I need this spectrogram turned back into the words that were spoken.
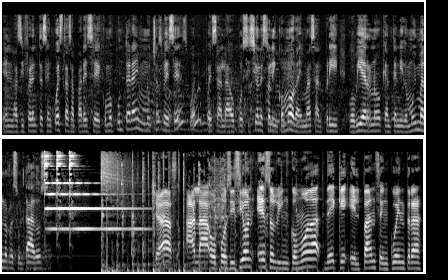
en las diferentes encuestas aparece como puntera y muchas veces, bueno, pues a la oposición esto le incomoda y más al PRI gobierno que han tenido muy malos resultados. Chas, a la oposición eso lo incomoda de que el PAN se encuentra,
